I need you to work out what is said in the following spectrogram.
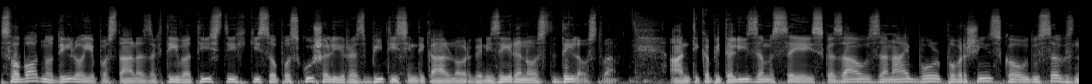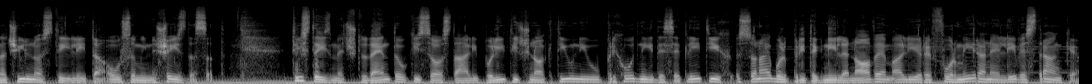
Svobodno delo je postala zahteva tistih, ki so poskušali razbiti sindikalno organiziranost delavstva. Antikapitalizem se je izkazal za najbolj površinsko od vseh značilnosti leta 1968. Tiste izmed študentov, ki so ostali politično aktivni v prihodnjih desetletjih, so najbolj pritegnile nove ali reformirane leve stranke.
